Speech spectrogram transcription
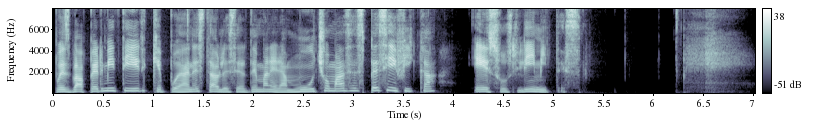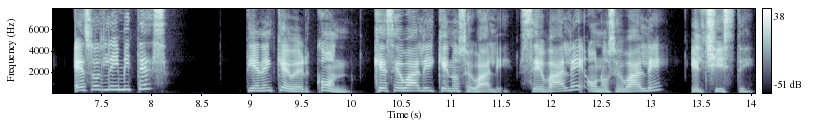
pues va a permitir que puedan establecer de manera mucho más específica esos límites. Esos límites tienen que ver con qué se vale y qué no se vale. ¿Se vale o no se vale el chiste?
